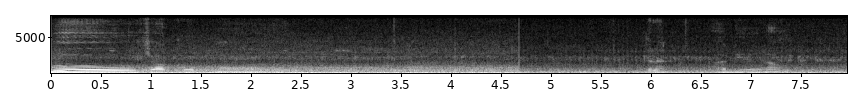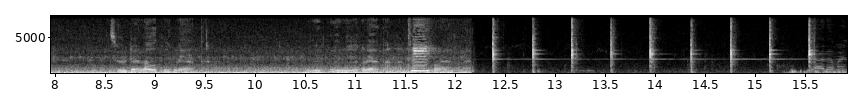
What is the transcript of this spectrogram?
Wow, cakepnya. Jalan. Tadi ya laut. Sudah lautnya kelihatan. Bibir-bibirnya kelihatan. Ada sekolah yang kelihatan. Ya ada main.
